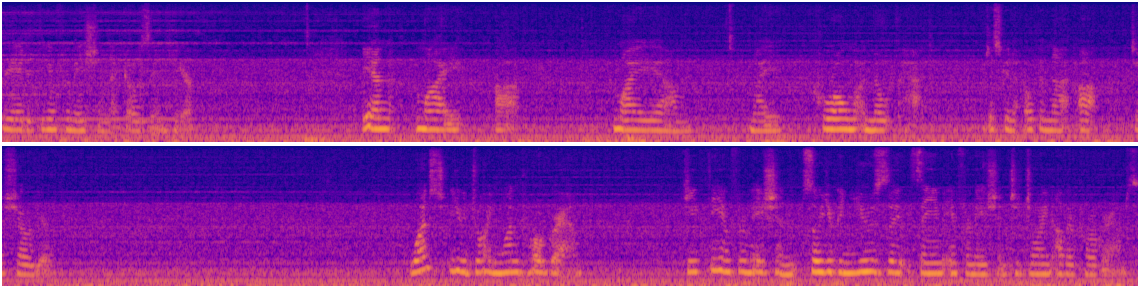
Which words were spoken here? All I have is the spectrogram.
created the information that goes in here. In my uh, my um, my Chrome notepad. I'm just going to open that up to show you. Once you join one program, keep the information so you can use the same information to join other programs.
